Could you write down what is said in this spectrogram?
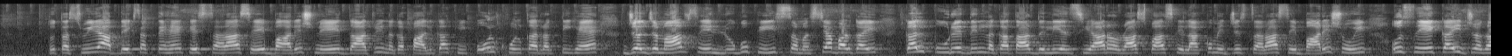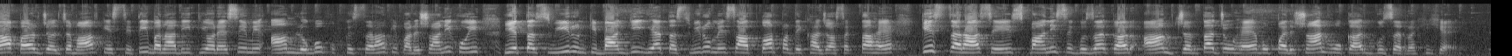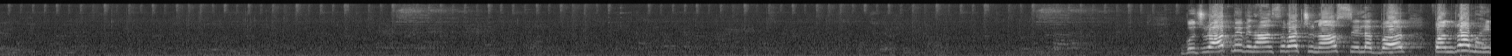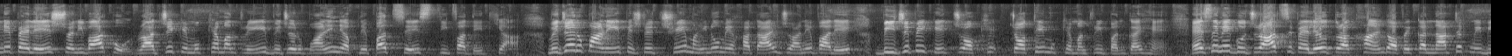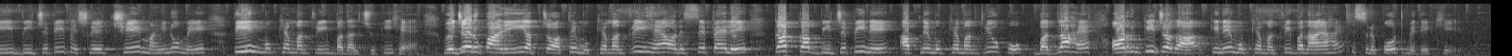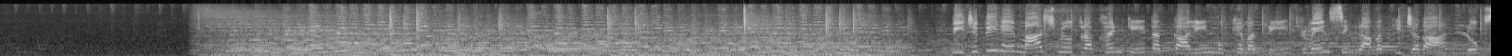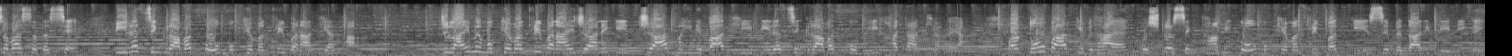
तो तस्वीरें आप देख सकते हैं किस तरह से बारिश ने दादरी नगर पालिका की पोल खोलकर रख दी है। जल जमाव से लोगों की समस्या बढ़ गई। कल पूरे दिन लगातार दिल्ली एनसीआर और आसपास के इलाकों में जिस तरह से बारिश हुई, उसने कई जगह पर जल जमाव की स्थिति बना दी थी और ऐसे में आम लोगों को किस तरह की परेशानी हुई, ये तस्वीर उनकी बानगी है। तस्वीरों में साफ़ तौर पर देखा जा सकता है किस तरह से इस पानी से गुजर कर आम जनता जो है वो परेशान होकर गुजर रही है। गुजरात में विधानसभा चुनाव से लगभग 15 महीने पहले शनिवार को राज्य के मुख्यमंत्री विजय रूपाणी ने अपने पद से इस्तीफा दे दिया। विजय रूपाणी पिछले छह महीनों में हटाए जाने वाले बीजेपी के चौथे मुख्यमंत्री बन गए हैं। ऐसे में गुजरात से पहले उत्तराखंड और फिर कर्नाटक में भी बीजेपी पिछले छह महीनों में तीन मुख्यमंत्री बदल चुकी है। विजय रूपाणी अब चौथे मुख्यमंत्री है और इससे पहले कब कब बीजेपी ने अपने मुख्यमंत्रियों को बदला है और उनकी जगह किन्हें मुख्यमंत्री बनाया है, इस रिपोर्ट में देखिए बीजेपी ने मार्च में उत्तराखंड के तत्कालीन मुख्यमंत्री त्रिवेंद्र सिंह रावत की जगह लोकसभा सदस्य तीरथ सिंह रावत को मुख्यमंत्री बना दिया था। जुलाई में मुख्यमंत्री बनाए जाने के चार महीने बाद ही तीरथ सिंह रावत को भी हटा दिया गया। और दो बार के विधायक पुष्कर सिंह धामी को मुख्यमंत्री पद की ज़िम्मेदारी दे दी गई।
